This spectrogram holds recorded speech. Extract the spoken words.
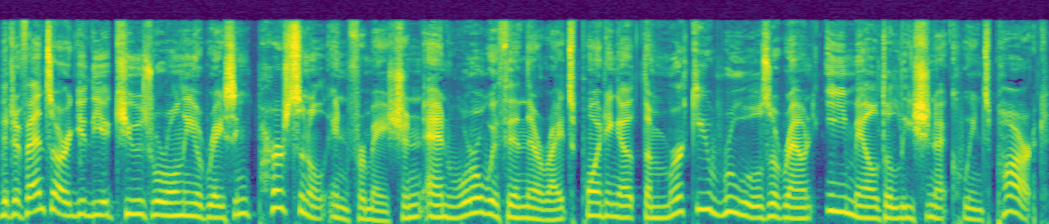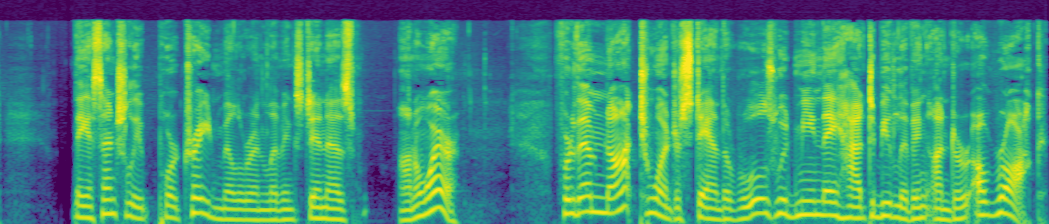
The defense argued the accused were only erasing personal information and were within their rights, pointing out the murky rules around email deletion at Queen's Park. They essentially portrayed Miller and Livingston as unaware. For them not to understand the rules would mean they had to be living under a rock.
